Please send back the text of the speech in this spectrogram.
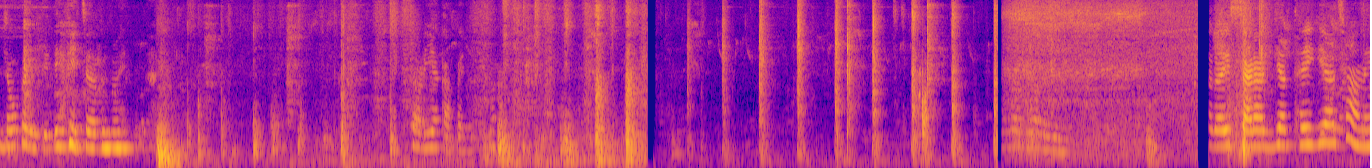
જવું કઈ રીતે તે વિચારું નહીં સળિયા કાપેલી ગઈ સાડા અગિયાર થઈ ગયા છે અને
